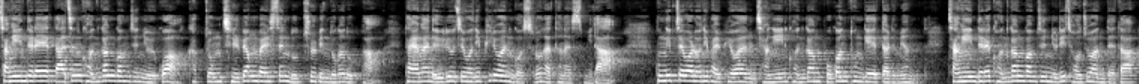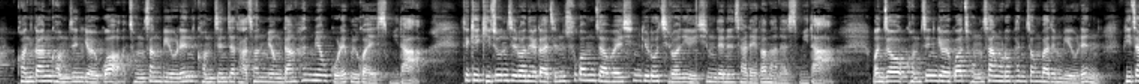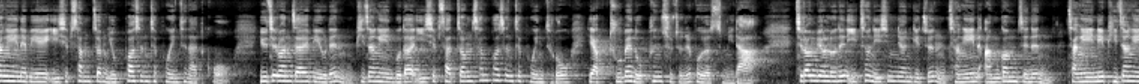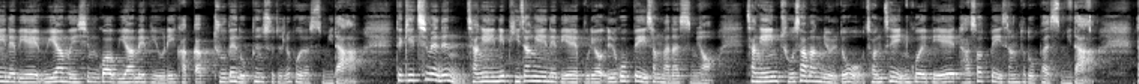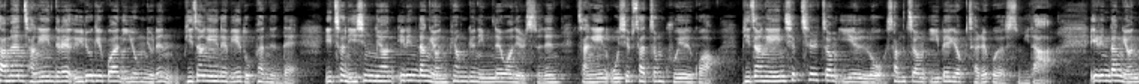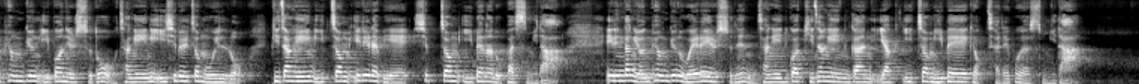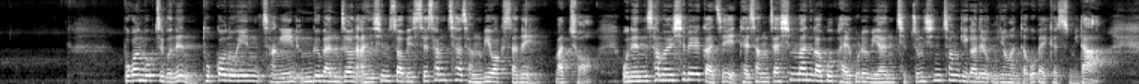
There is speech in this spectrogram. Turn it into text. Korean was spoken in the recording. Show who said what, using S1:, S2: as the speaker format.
S1: 장애인들의 낮은 건강검진율과 각종 질병 발생 노출 빈도가 높아 다양한 의료 지원이 필요한 것으로 나타났습니다. 국립재활원이 발표한 장애인 건강보건 통계에 따르면 장애인들의 건강검진율이 저조한 데다 건강검진 결과 정상 비율은 검진자 5명당 1명꼴에 불과했습니다. 특히 기존 질환을 가진 수검자 외 신규로 질환이 의심되는 사례가 많았습니다. 먼저 검진 결과 정상으로 판정받은 비율은 비장애인에 비해 23.6%포인트 낮고 유질환자의 비율은 비장애인보다 24.3%포인트로 약 2배 높은 수준을 보였습니다. 질환별로는 2020년 기준 장애인 암검진은 장애인이 비장애인에 비해 위암 의심과 위암의 비율이 각각 2배 높은 수준을 보였습니다. 특히 치매는 장애인이 비장애인에 비해 무려 7배 이상 많았으며 장애인 조사망률도 전체 인구에 비해 5배 이상 더 높았습니다. 다만 장애인들의 의료기관 이용률은 비장애인에 비해 높았는데 2020년 1인당 연평균 입내원 일수는 장애인 54.9일과 비장애인 17.2일로 3.2배격 차를 보였습니다. 1인당 연평균 입원 일수도 장애인이 21.5일로 비장애인 2.1일에 비해 10.2배나 높았습니다. 1인당 연평균 외래 일수는 장애인과 비장애인 간 약 2.2배의 격차를 보였습니다. 보건복지부는 독거노인 장애인 응급안전 안심 서비스 3차 장비 확산에 맞춰 오는 3월 10일까지 대상자 10만 가구 발굴을 위한 집중 신청 기간을 운영한다고 밝혔습니다.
